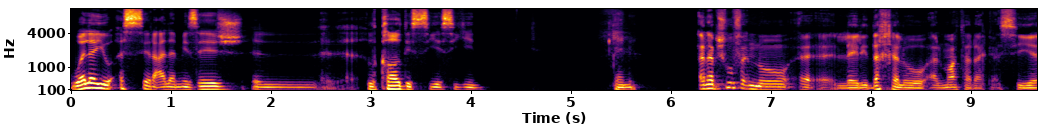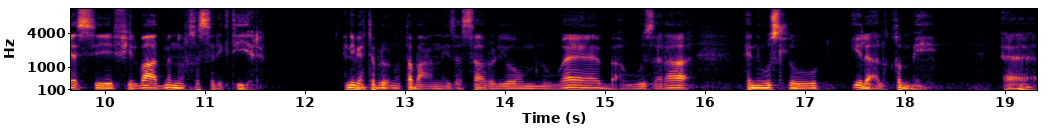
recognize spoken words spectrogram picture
ولا يؤثر على مزاج القاضي السياسيين. يعني أنا بشوف إنه اللي دخلوا المعترك السياسي في البعض منهم خسر كتير. هن بيعتبروا إنه طبعا إذا صاروا اليوم نواب أو وزراء هن وصلوا إلى القمة. آه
